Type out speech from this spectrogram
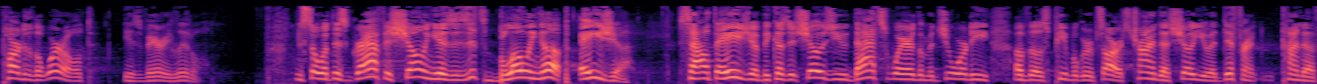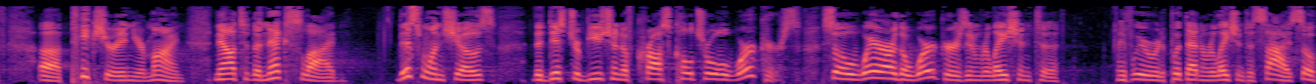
part of the world is very little. And so what this graph is showing is, is it's blowing up Asia. South Asia because it shows you that's where the majority of those people groups are. It's trying to show you a different kind of uh, picture in your mind. Now to the next slide. This one shows the distribution of cross-cultural workers. So where are the workers in relation to if we were to put that in relation to size. So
